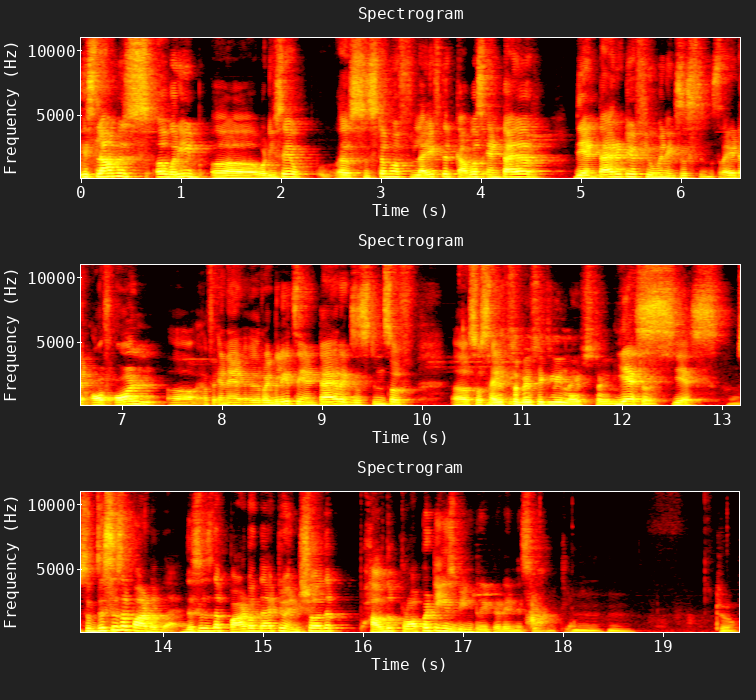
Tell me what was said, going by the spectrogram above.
Islam is a very uh, what do you say? A system of life that covers entire the entirety of human existence, right? Of all uh, of, and uh, regulates the entire existence of uh, society. it's a basically lifestyle. Yes, choice. yes. So this is a part of that. This is the part of that to ensure that how the property is being treated in Islamic law. Mm-hmm. True.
